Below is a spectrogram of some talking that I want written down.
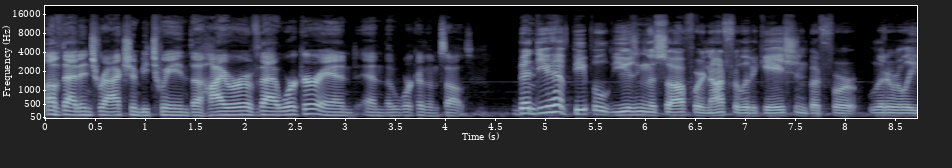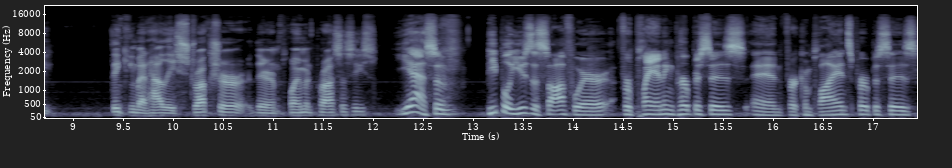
of that interaction between the hirer of that worker and, and the worker themselves. Ben, do you have people using the software not for litigation, but for literally thinking about how they structure their employment processes? Yeah, so people use the software for planning purposes and for compliance purposes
